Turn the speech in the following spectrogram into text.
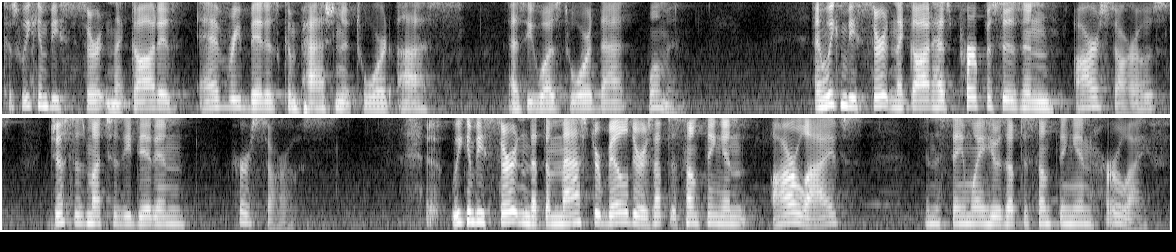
Because we can be certain that God is every bit as compassionate toward us as he was toward that woman. And we can be certain that God has purposes in our sorrows just as much as he did in her sorrows. We can be certain that the master builder is up to something in our lives in the same way he was up to something in her life.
